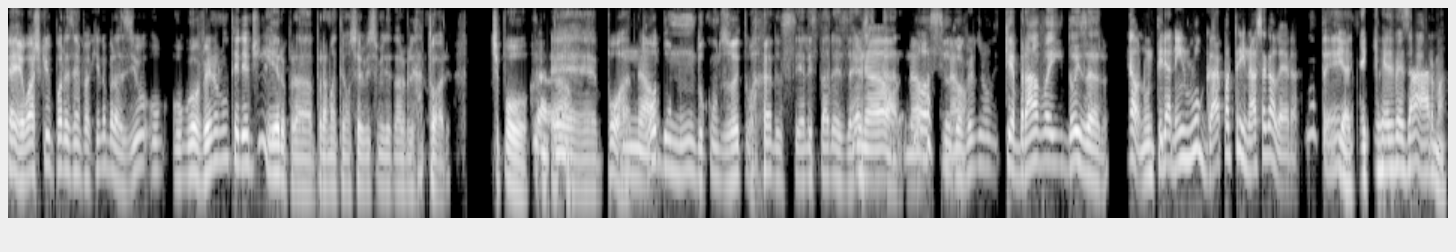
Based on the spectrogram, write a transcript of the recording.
É, eu acho que, por exemplo, aqui no Brasil, o, o governo não teria dinheiro pra manter um serviço militar obrigatório. Tipo, é, porra, Não. todo mundo com 18 anos, se ele está no exército, Não, cara, não, nossa, não. o governo quebrava em dois anos. Não, não teria nem lugar pra treinar essa galera. Não tem. Ia ter que revezar a arma.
